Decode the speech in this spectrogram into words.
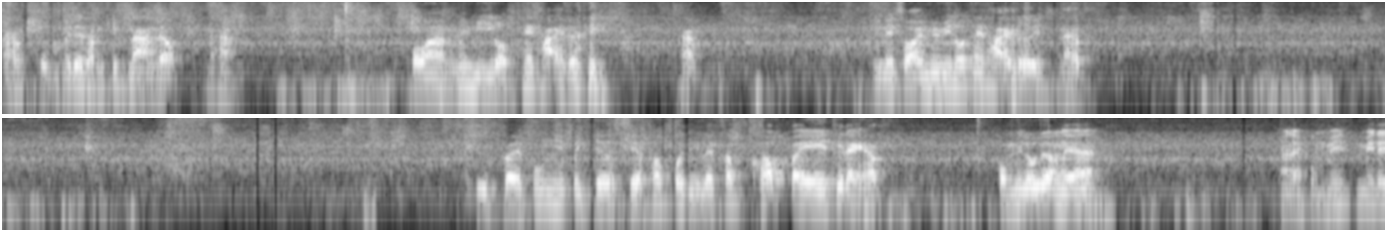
นะครับ ผมไม่ได้ทำคลิปนานแล้วนะฮะเพราะว่าไม่มีรถให้ถ่ายเลยนะครับ อยู่ในซอยไม่มีรถให้ถ่ายเลยนะครับ ที่ไปพรุ่งนี้ไปเจอเสียท็อปพอดีเลยครับท็อปไปที่ไหนครับ ผมไม่รู้เรื่องเลยนะเนี่ยอะไรผมไม่ไม่ได้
